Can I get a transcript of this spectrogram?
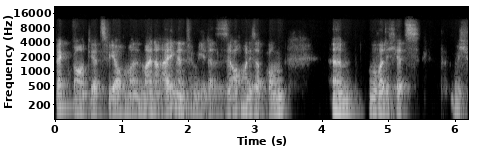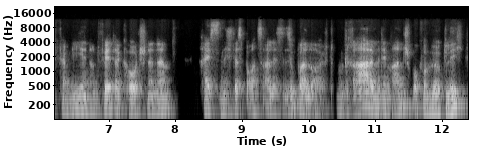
Background jetzt, wie auch immer in meiner eigenen Familie. Das ist ja auch mal dieser Punkt. Ähm, nur weil ich jetzt mich Familien- und Vätercoach nenne, heißt nicht, dass bei uns alles super läuft. Und gerade mit dem Anspruch womöglich,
